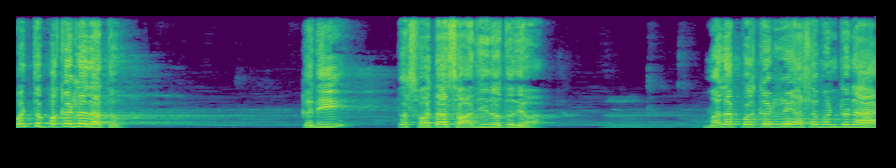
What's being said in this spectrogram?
पण तो पकडला जातो. कधी? तो स्वतः स्वाधीन होतो तेव्हा. मला पकड रे असं म्हणतो ना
